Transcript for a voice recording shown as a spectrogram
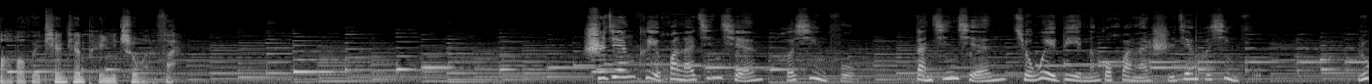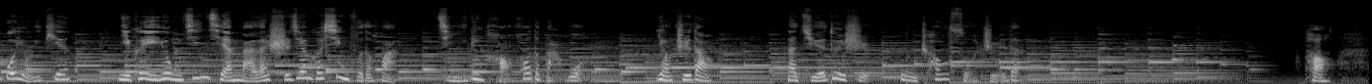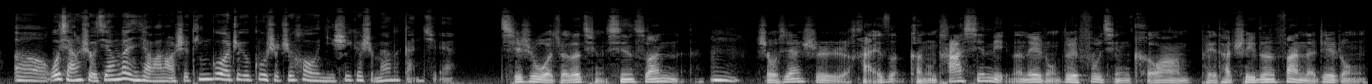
爸爸会天天陪你吃晚饭。时间可以换来金钱和幸福。”但金钱却未必能够换来时间和幸福。如果有一天，你可以用金钱买来时间和幸福的话，请一定好好的把握。要知道，那绝对是物超所值的。好，呃，我想首先问一下王老师，听过这个故事之后，你是一个什么样的感觉？其实我觉得挺心酸的。嗯首先是孩子，可能他心里的那种对父亲渴望陪他吃一顿饭的这种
